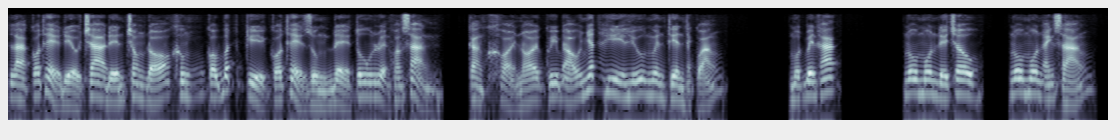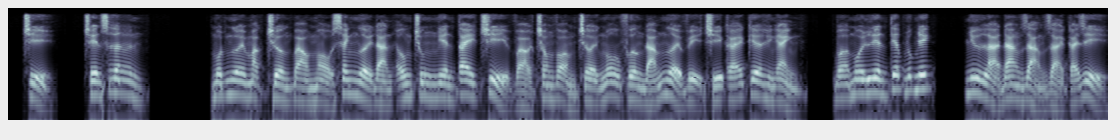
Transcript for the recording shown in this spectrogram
là có thể điều tra đến trong đó không có bất kỳ có thể dùng để tu luyện khoáng sản, càng khỏi nói quý báu nhất hy hữu nguyên thiên thạch quáng. Một bên khác, nô môn đế châu, nô môn ánh sáng, chỉ, trên sân. Một người mặc trường bào màu xanh người đàn ông trung niên tay chỉ vào trong vòm trời ngô phương đám người vị trí cái kia hình ảnh, bờ môi liên tiếp lúc ních, như là đang giảng giải cái gì.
